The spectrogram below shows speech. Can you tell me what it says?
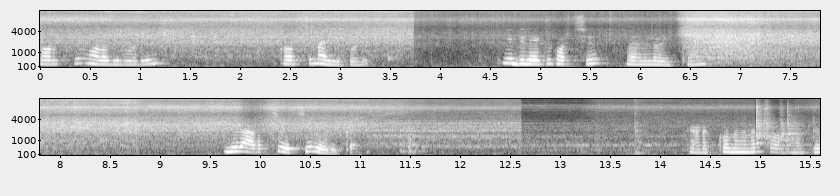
കുറച്ച് മുളക് പൊടി കുറച്ച് മല്ലിപ്പൊടി. ഇതിലേക്ക് കുറച്ച് വെള്ളം ഒഴിക്കാം. ഇനി ഇത് അടച്ച് വെച്ച് വേവിക്കാം. കിടക്കൊന്നിങ്ങനെ തുറന്നിട്ട്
